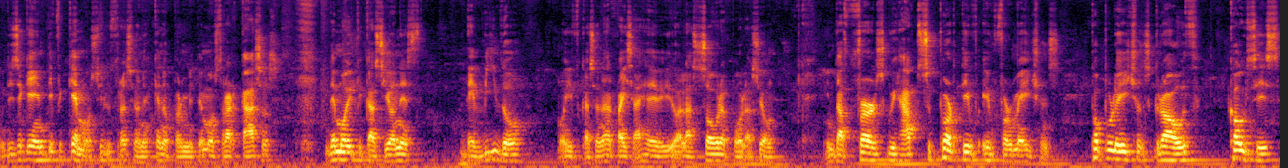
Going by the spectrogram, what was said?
Dice que identifiquemos ilustraciones que nos permiten mostrar casos de modificaciones debido, modificaciones al paisaje debido a la sobrepoblación. In the first, we have supportive informations. Populations growth causes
